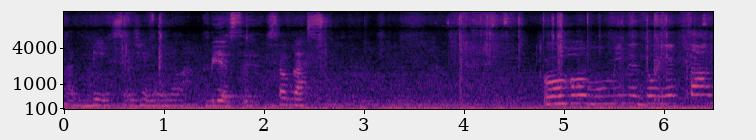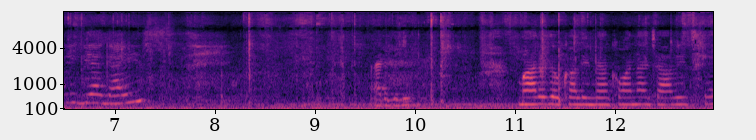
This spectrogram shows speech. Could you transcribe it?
આ બે છે જેને લેવા બે સગાસ ઓહો મમ્મીને તો એક આવી ગયા ગાઈસ મારી મારે તો ખાલી નાખવાના જ આવે છે.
